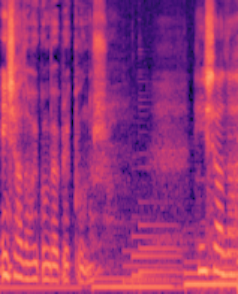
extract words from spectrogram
İnşallah uygun böbrek bulunur. İnşallah.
